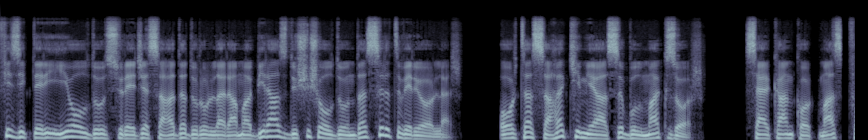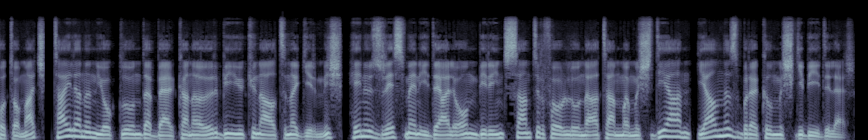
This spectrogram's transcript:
Fizikleri iyi olduğu sürece sahada dururlar ama biraz düşüş olduğunda sırıtı veriyorlar. Orta saha kimyası bulmak zor. Serkan Korkmaz, fotomaç, Taylan'ın yokluğunda Berkan ağır bir yükün altına girmiş, henüz resmen ideal 11 inç santrforluğuna atanmamış Diyan, yalnız bırakılmış gibiydiler.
